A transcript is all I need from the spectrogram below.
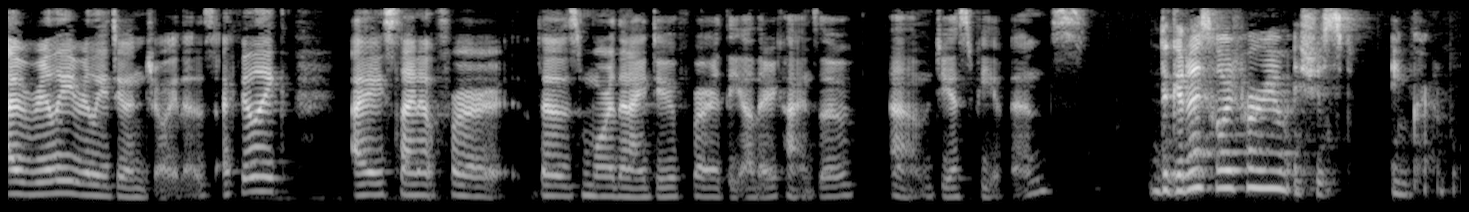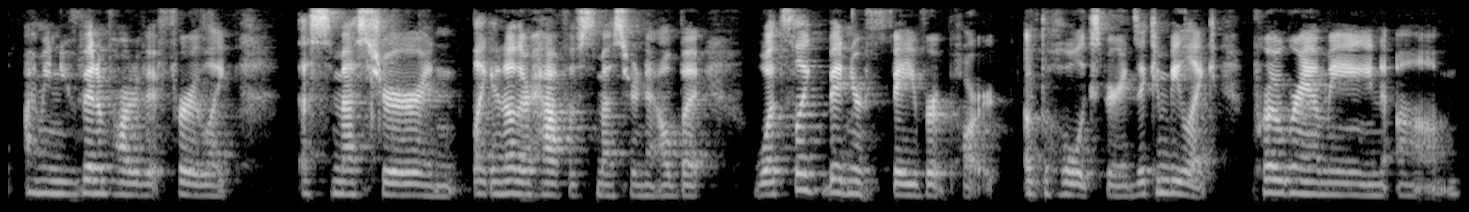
i really really do enjoy those. I feel like i sign up for those more than i do for the other kinds of um, gsp events. The Goodnight Scholars program is just incredible. I mean you've been a part of it for like a semester and like another half of semester now but what's like been your favorite part of the whole experience? It can be like programming um,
